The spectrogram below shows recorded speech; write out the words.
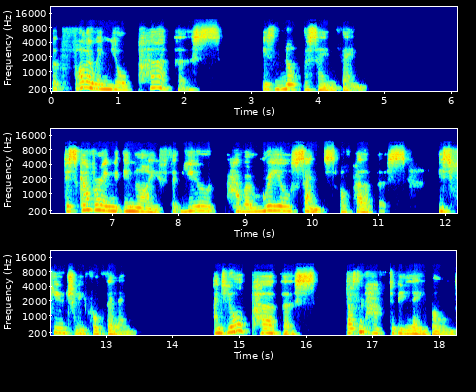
But following your purpose is not the same thing. Discovering in life that you have a real sense of purpose is hugely fulfilling. And your purpose doesn't have to be labeled,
